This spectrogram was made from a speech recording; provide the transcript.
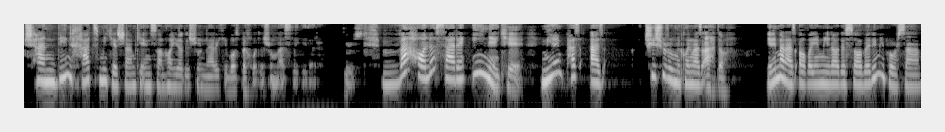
چندین خط می‌کشم که انسان ها یادشون نره که باز به خودشون بستگی داره. و حالا سر اینه که میایم پس از چی شروع می‌کنیم؟ از اهداف. یعنی من از آقای میلاد صابری می‌پرسم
